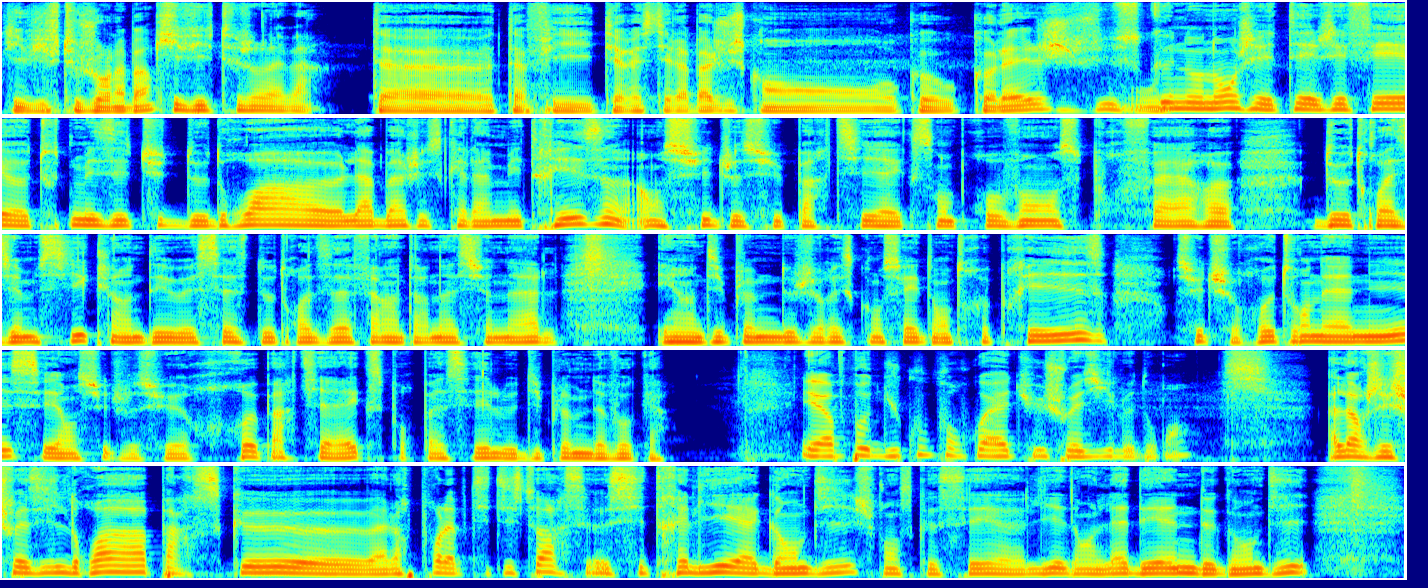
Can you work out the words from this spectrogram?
Qui vivent toujours là-bas Qui vivent toujours là-bas. T'as as fait, t'es resté là-bas jusqu'en au collège Jusque non non, j'ai été, j'ai fait euh, toutes mes études de droit euh, là-bas jusqu'à la maîtrise. Ensuite, je suis partie à Aix-en-Provence pour faire euh, deux troisième cycles, un DESS de droit des affaires internationales et un diplôme de juriste conseil d'entreprise. Ensuite, je suis retournée à Nice et ensuite je suis repartie à Aix pour passer le diplôme d'avocat. Et du coup, pourquoi as-tu choisi le droit? Alors j'ai choisi le droit parce que, euh, alors pour la petite histoire, c'est aussi très lié à Gandhi. Je pense que c'est euh, lié dans l'ADN de Gandhi.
